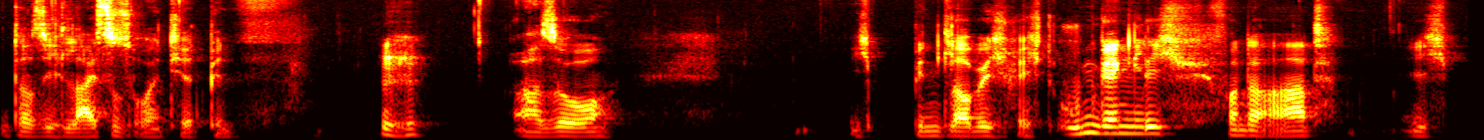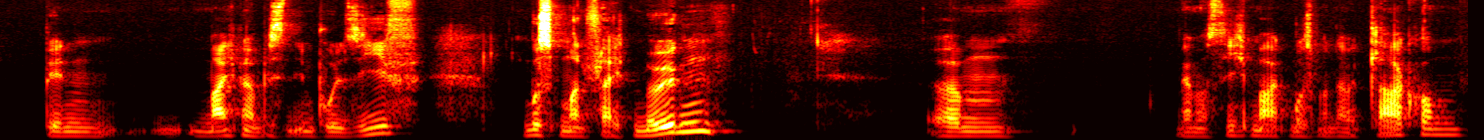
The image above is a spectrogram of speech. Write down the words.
dass ich leistungsorientiert bin. Mhm. Also ich bin, glaube ich, recht umgänglich von der Art. Ich bin manchmal ein bisschen impulsiv, muss man vielleicht mögen. Ähm, wenn man es nicht mag, muss man damit klarkommen.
